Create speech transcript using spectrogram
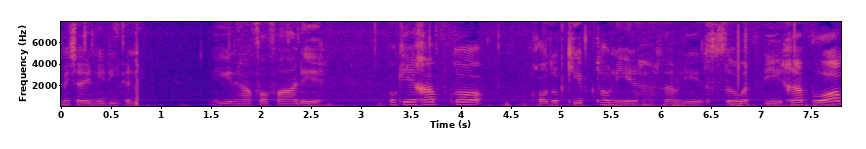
ไม่ใช่นี่ดิ อันนี้นี่นะฮะฟ้าฟ้าเดย์โอเคครับ ก็ขอจบคลิปเท่านี้นะฮะสำหรับวันนี้ สวัสดีครับผม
